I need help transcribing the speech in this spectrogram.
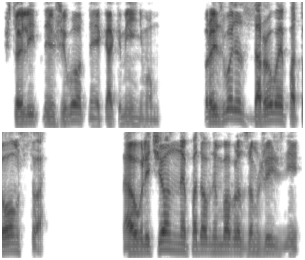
что элитные животные, как минимум, производят здоровое потомство, а увлеченное подобным образом жизни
